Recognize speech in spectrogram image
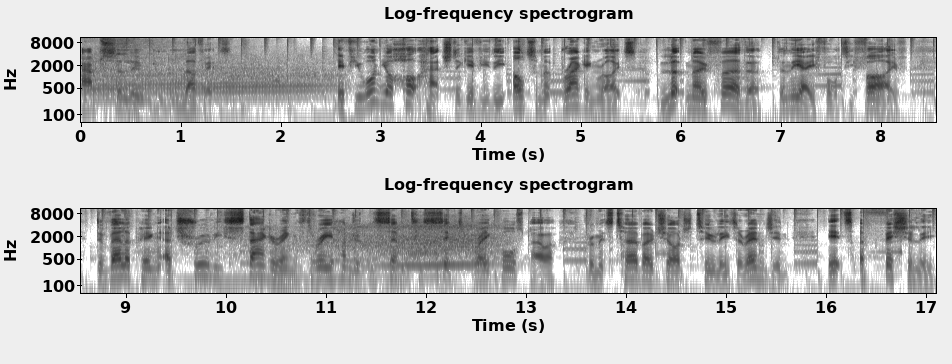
absolutely love it. If you want your hot hatch to give you the ultimate bragging rights, look no further than the A45. Developing a truly staggering 376 brake horsepower from its turbocharged 2 litre engine, it's officially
